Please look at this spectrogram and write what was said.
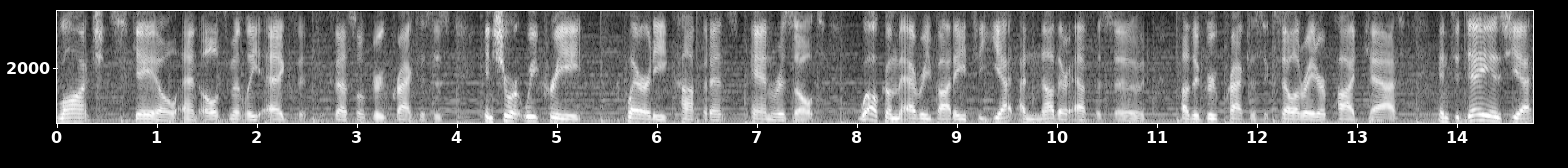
launch, scale, and ultimately exit successful group practices. In short, we create clarity, confidence, and results. Welcome, everybody, to yet another episode of the Group Practice Accelerator podcast. And today is yet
